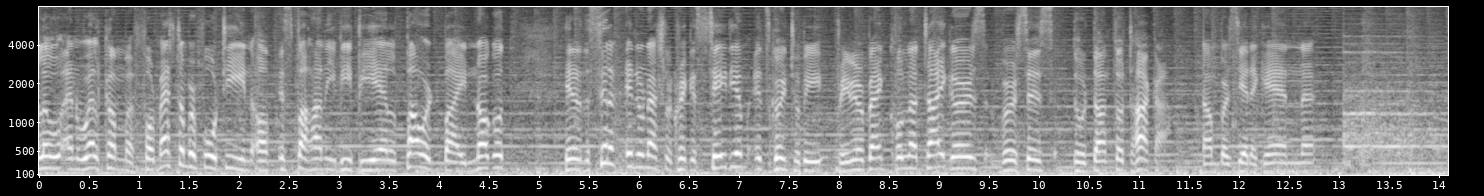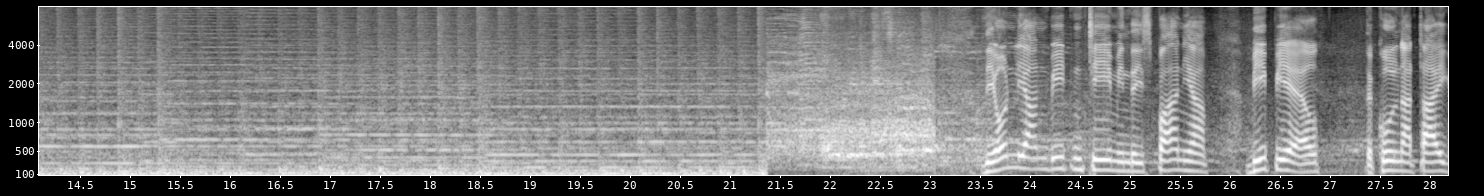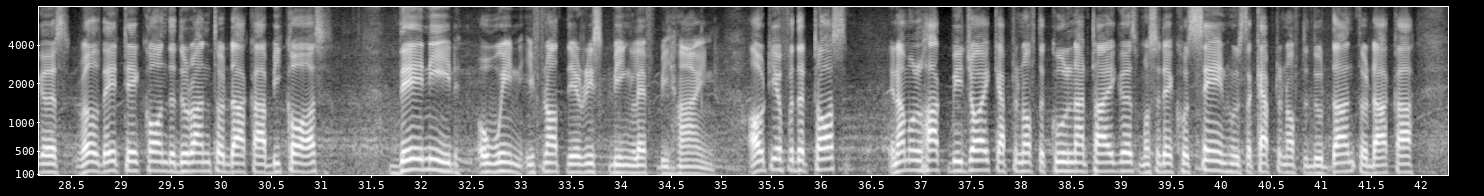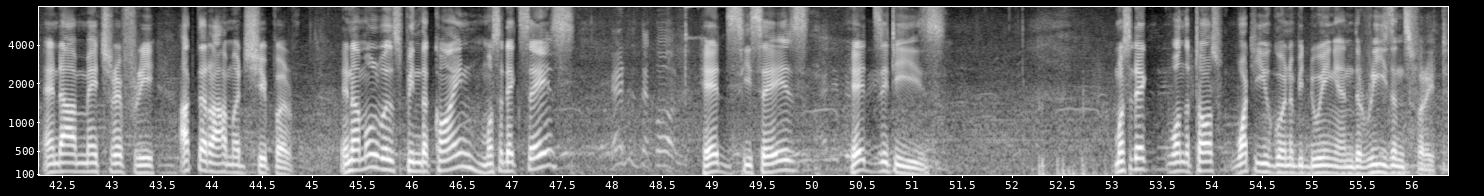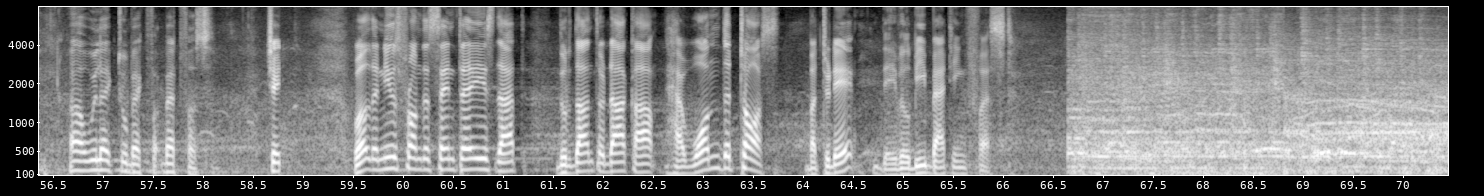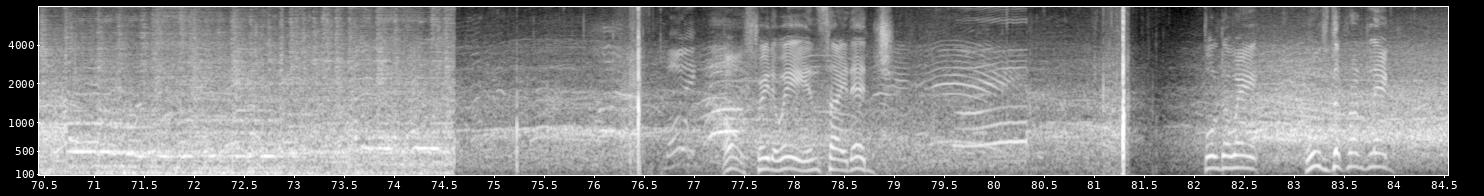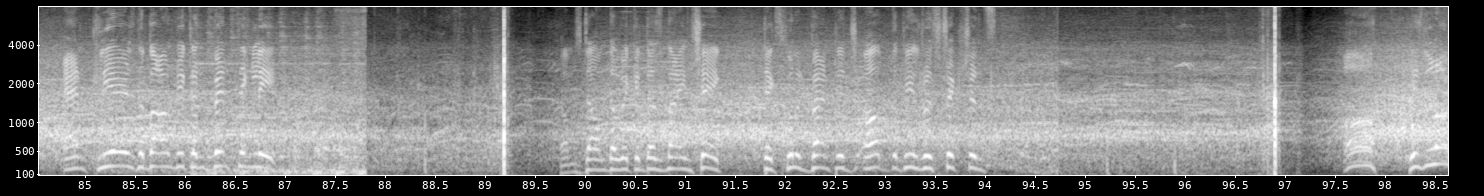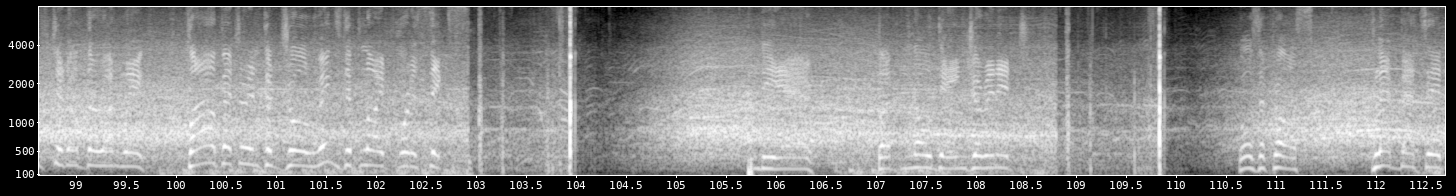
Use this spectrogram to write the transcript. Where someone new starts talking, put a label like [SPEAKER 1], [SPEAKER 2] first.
[SPEAKER 1] Hello and welcome for match number 14 of Ispahani BPL powered by Nagad. Here at the Sylhet International Cricket Stadium, it's going to be Premier Bank Khulna Tigers versus Durdanto Dhaka. Numbers yet again.
[SPEAKER 2] The only unbeaten team in the Ispahani BPL, the Khulna Tigers, well, they take on the Durdanto Dhaka because they need a win. If not, they risk being left behind. Out here for the toss, Anamul Haq Bijoy, captain of the Khulna Tigers, Mosaddek Hussain, who's the captain of the Durdanto Dhaka, and our match referee, Akhtar Ahmad Shipper. Anamul will spin the coin. Mosaddek says, Heads, he says. Heads it is. Mosaddek won the toss. What are you going to be doing and the reasons for it?
[SPEAKER 3] Uh, we like to back bat first.
[SPEAKER 2] Change. Well, the news from the center is that Durdanto Dhaka have won the toss, but today they will be batting first.
[SPEAKER 1] Oh, straight away, inside edge. Pulled away, moves the front leg and clears the boundary convincingly. Comes down the wicket, does Naim Sheikh, takes full advantage of the field restrictions. Oh, he's launched it off the runway. Far better in control, wings deployed for a six. In the air, but no danger in it. Goes across, flat bats it.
